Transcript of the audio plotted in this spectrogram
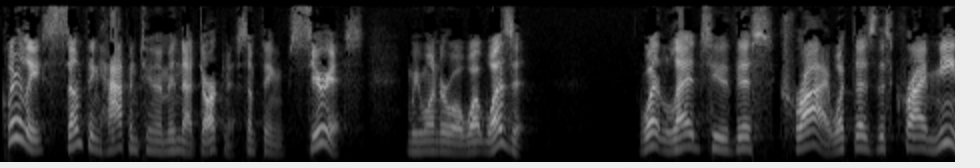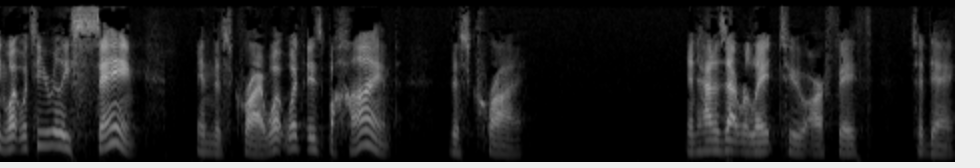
Clearly, something happened to him in that darkness, something serious. We wonder, well, what was it? What led to this cry? What does this cry mean? What, what's he really saying in this cry? What, what is behind this cry? And how does that relate to our faith today?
